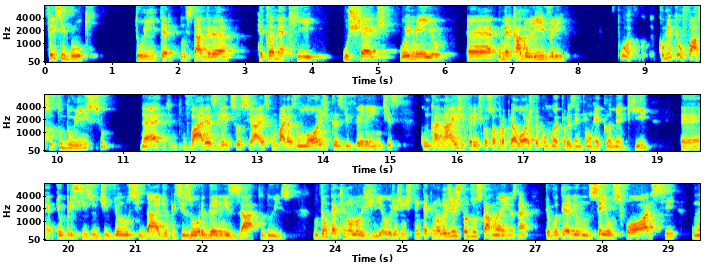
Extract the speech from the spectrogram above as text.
Facebook, Twitter, Instagram, Reclame Aqui, o chat, o e-mail, é, o Mercado Livre. Pô, como é que eu faço tudo isso? Né? Várias redes sociais com várias lógicas diferentes, com canais diferentes com a sua própria lógica, como é, por exemplo, um Reclame Aqui. É, eu preciso de velocidade, eu preciso organizar tudo isso. Então, tecnologia. Hoje a gente tem tecnologia de todos os tamanhos, né? Eu vou ter ali um Salesforce, um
